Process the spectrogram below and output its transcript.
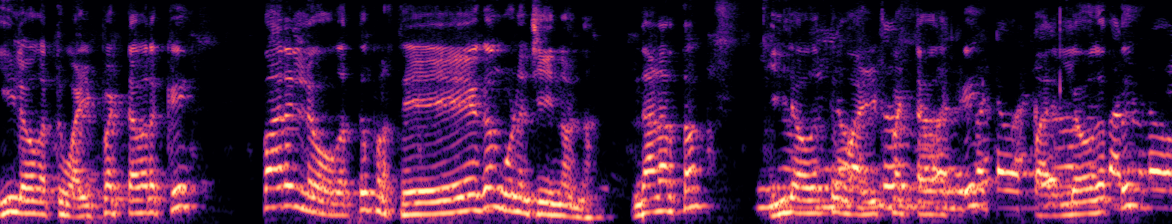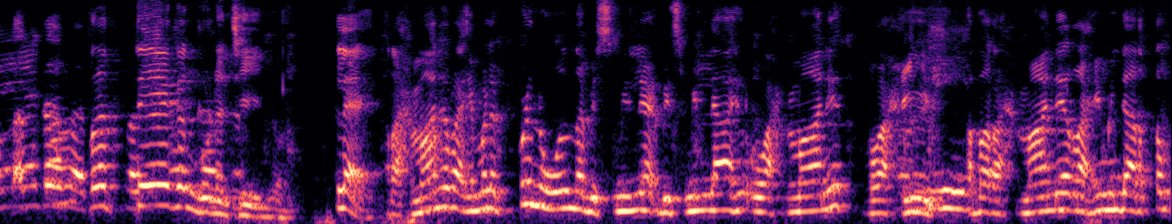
ഈ ലോകത്ത് വഴിപ്പെട്ടവർക്ക് പരലോകത്ത് പ്രത്യേകം ഗുണം ചെയ്യുന്ന ഒന്നാണ്. എന്താണ് അർത്ഥം? ഈ ലോകത്ത് വഴിപ്പെട്ടവർക്ക് പരലോകത്ത് പ്രത്യേകം ഗുണം ചെയ്യുന്നു അല്ലെ? റഹ്മാൻ റഹിമൾ എപ്പോഴും ഓതുന്ന ബിസ്മില്ല ബിസ്മില്ലാഹി റഹ്മാൻ റഹീം. അപ്പൊ റഹ്മാൻ റഹീമിന്റെ അർത്ഥം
